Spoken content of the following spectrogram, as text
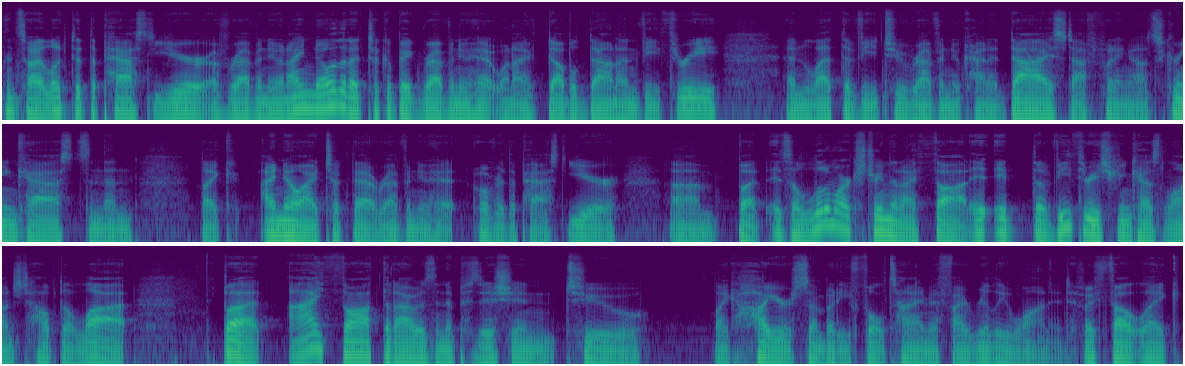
And so i looked at the past year of revenue and i know that i took a big revenue hit when i doubled down on v3 and let the v2 revenue kind of die stopped putting out screencasts and then like i know i took that revenue hit over the past year um, but it's a little more extreme than i thought. It, it the v3 screencast launched helped a lot but I thought that I was in a position to like hire somebody full time if I really wanted. If I felt like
